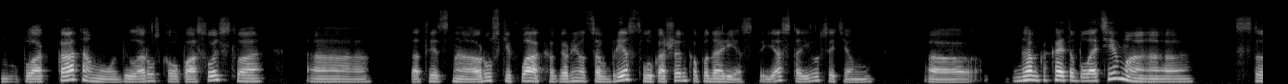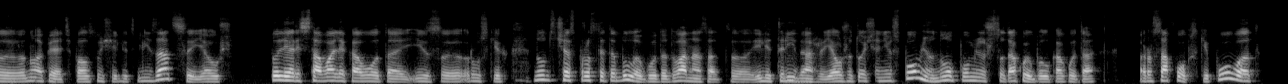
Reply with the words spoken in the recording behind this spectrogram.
ну, плакатом у белорусского посольства, а, соответственно, русский флаг вернется в Брест, Лукашенко под арест. И я стою с этим. А, там какая-то была тема с, ну опять, ползучей литвинизацией. Я уж то ли арестовали кого-то из русских. Ну, сейчас просто это было года два назад э, или три даже. Я уже точно не вспомню, но помню, что такой был какой-то русофобский повод,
